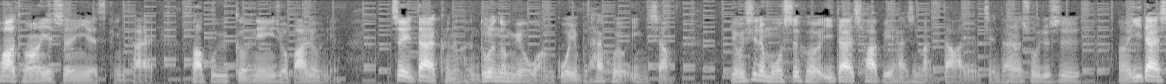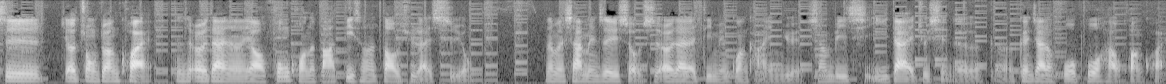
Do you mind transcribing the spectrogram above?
话，同样也是 NES 平台，发布于隔年一九八六年。这一代可能很多人都没有玩过，也不太会有印象。游戏的模式和一代差别还是蛮大的。简单的说，就是呃，一代是要撞砖块，但是二代呢要疯狂的拔地上的道具来使用。那么下面这一首是二代的地面关卡音乐，相比起一代就显得呃更加的活泼还有欢快。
